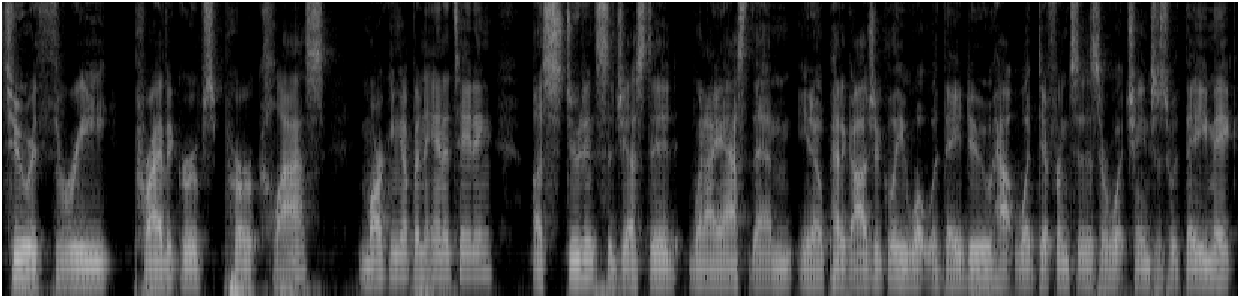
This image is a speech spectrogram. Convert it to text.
two or three private groups per class marking up and annotating. A student suggested when I asked them, you know, pedagogically, what would they do? How, what differences or what changes would they make?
